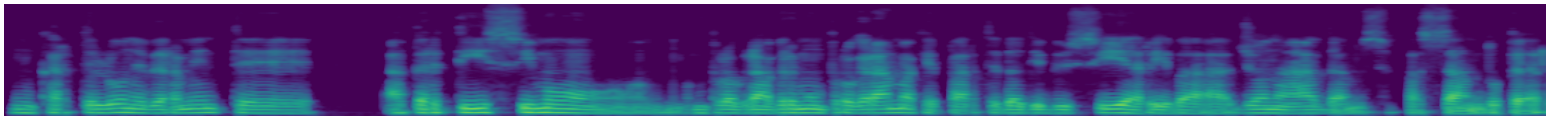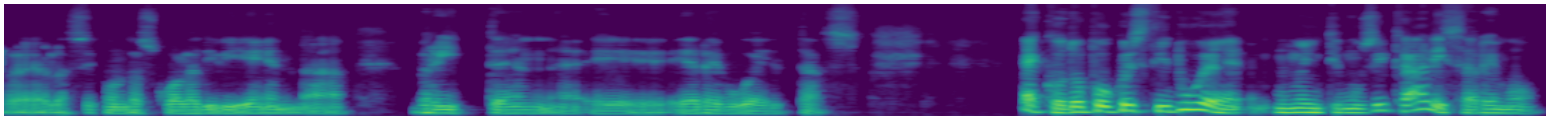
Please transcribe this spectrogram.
un cartellone veramente apertissimo, un avremo un programma che parte da Debussy e arriva a John Adams, passando per la seconda scuola di Vienna, Britten e, e Revueltas. Ecco, dopo questi due momenti musicali saremo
